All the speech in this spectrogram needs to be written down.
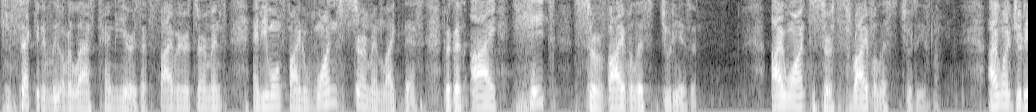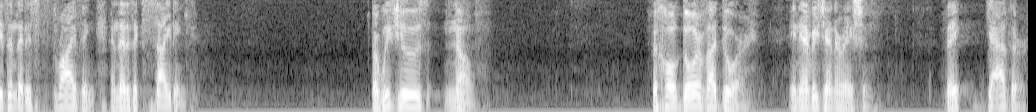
consecutively over the last 10 years. That's 500 sermons, and you won't find one sermon like this because I hate survivalist Judaism. I want surthrivalist Judaism. I want Judaism that is thriving and that is exciting. But we Jews know. Bechol dor vador, in every generation, they gather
